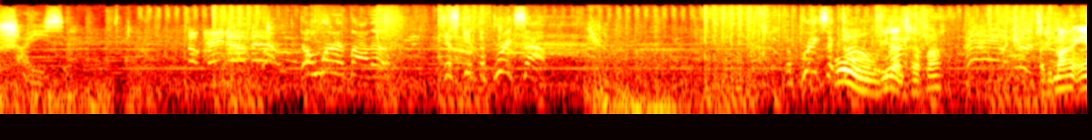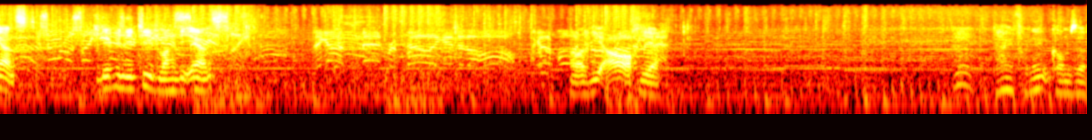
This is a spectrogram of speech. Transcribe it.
Scheiße. Don't worry about us. Just get the bricks out. The bricks are Oh, wieder ein? Treffer. Aber die machen ernst. Definitiv machen die ernst. Aber wir auch hier. Nein, von hinten kommen sie.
